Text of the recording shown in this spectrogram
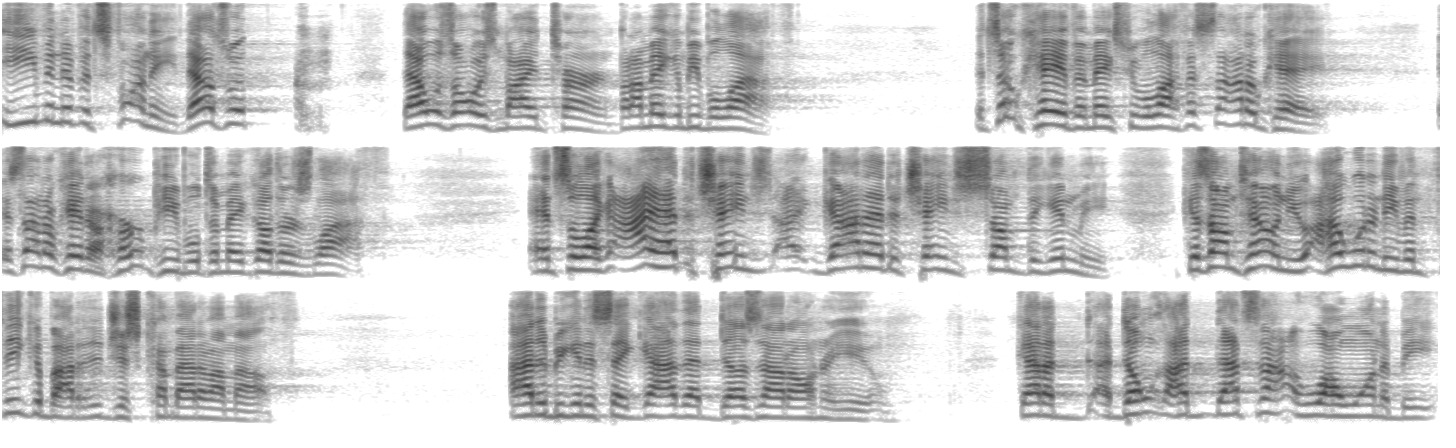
even if it's funny, that's what, that was always my turn, but I'm making people laugh. It's okay if it makes people laugh. It's not okay. It's not okay to hurt people to make others laugh. And so, like, I had to change, God had to change something in me. Because I'm telling you, I wouldn't even think about it, it just come out of my mouth. I had to begin to say, God, that does not honor you. God, I, I don't, I, that's not who I want to be.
